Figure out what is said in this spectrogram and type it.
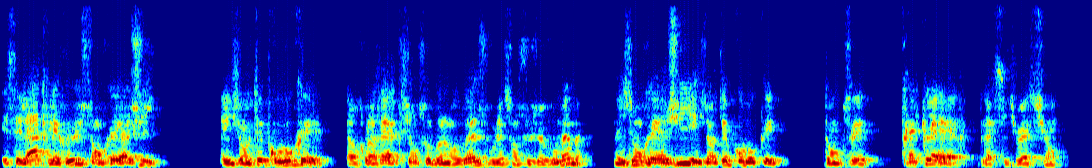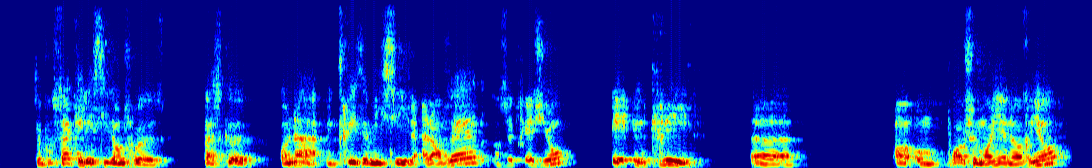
Et c'est là que les Russes ont réagi. Et ils ont été provoqués. Alors que la réaction soit bonne ou mauvaise, je vous laisse en juger vous-même, mais ils ont réagi et ils ont été provoqués. Donc c'est très clair la situation. C'est pour ça qu'elle est si dangereuse. Parce que on a une crise de missiles à l'envers dans cette région et une crise euh, au Proche Moyen-Orient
